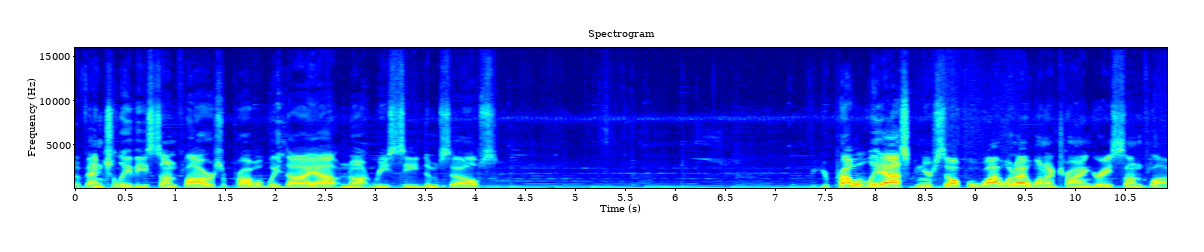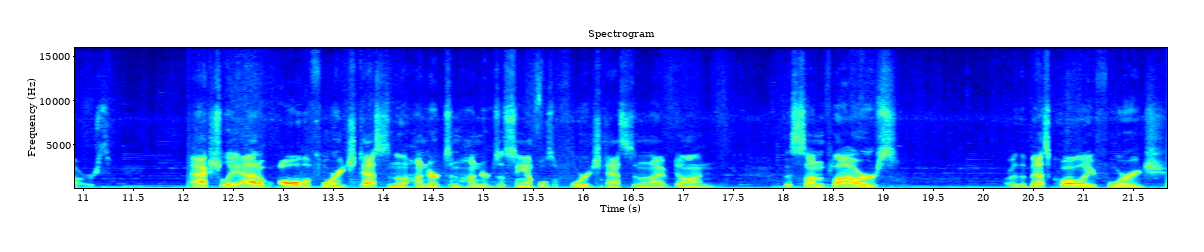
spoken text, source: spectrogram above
eventually these sunflowers will probably die out and not reseed themselves. But you're probably asking yourself, well, why would I want to try and graze sunflowers? Actually, out of all the forage testing, the hundreds and hundreds of samples of forage testing that I've done, the sunflowers are the best quality forage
